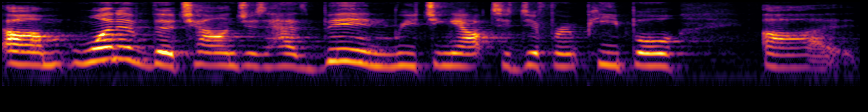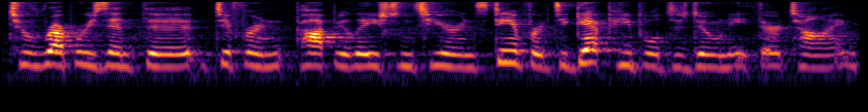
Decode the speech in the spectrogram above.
um, one of the challenges has been reaching out to different people uh, to represent the different populations here in Stamford to get people to donate their time.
